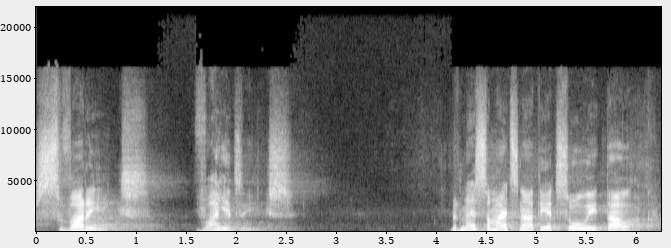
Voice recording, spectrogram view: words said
svarīgs, vajadzīgs. Bet mēs esam aicināti iet solīt tālāk.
